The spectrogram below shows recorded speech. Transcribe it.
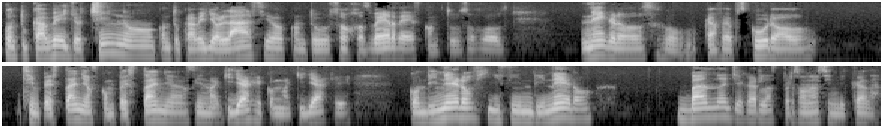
con tu cabello chino, con tu cabello lacio, con tus ojos verdes, con tus ojos negros o café oscuro, sin pestañas, con pestañas, sin maquillaje, con maquillaje, con dinero y sin dinero, van a llegar las personas indicadas.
